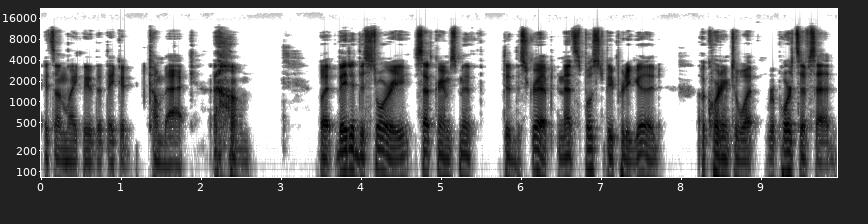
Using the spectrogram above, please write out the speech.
it's unlikely that they could come back. Um, but they did the story. Seth Grahame-Smith did the script, and that's supposed to be pretty good, according to what reports have said.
